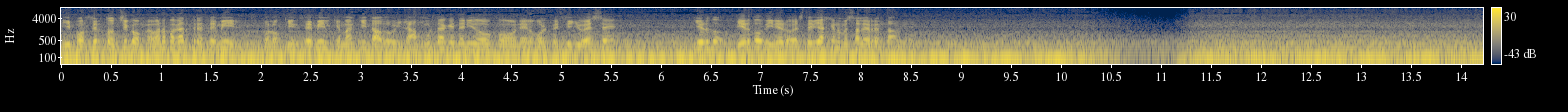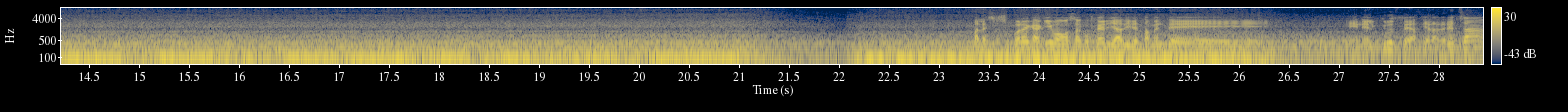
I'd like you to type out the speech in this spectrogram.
Y por cierto, chicos, me van a pagar 13.000 Con los 15.000 que me han quitado Y la multa que he tenido con el golpecillo ese Pierdo, pierdo dinero. Este viaje no me sale rentable Vale, se supone que aquí vamos a coger ya directamente en el cruce hacia la derecha.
